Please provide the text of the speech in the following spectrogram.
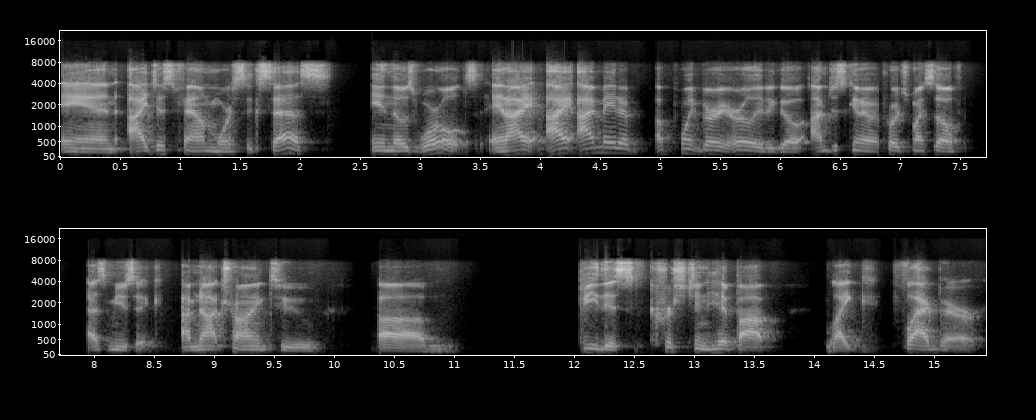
and I just found more success in those worlds. And I, I, I made a, a point very early to go, I'm just going to approach myself as music. I'm not trying to um, be this Christian hip hop like flag bearer.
